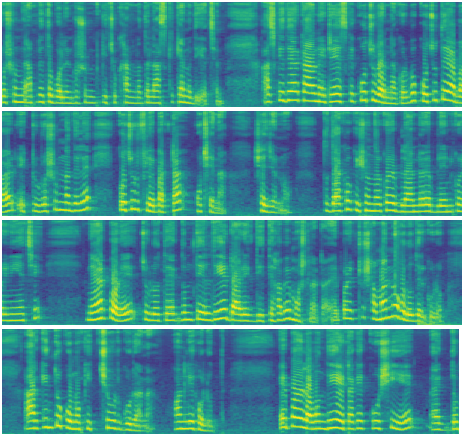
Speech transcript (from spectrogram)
রসুন, আপনি তো বলেন রসুন কিছু খান না, তাহলে আজকে কেন দিয়েছেন? আজকে দেওয়ার কারণ এটাই, আজকে কচু রান্না করব। কচুতে আবার একটু রসুন না দিলে কচুর ফ্লেভারটা ওঠে না সেই জন্য তো দেখো কি সুন্দর করে ব্ল্যান্ডারে ব্লেন্ড করে নিয়েছি। নেওয়ার পরে চুলোতে একদম তেল দিয়ে ডাইরেক্ট দিতে হবে মশলাটা। এরপর একটু সামান্য হলুদের গুঁড়ো। আর কিন্তু কোনো কিচ্ছুর গুঁড়া না অনলি হলুদ। এরপরে লবণ দিয়ে এটাকে কষিয়ে একদম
